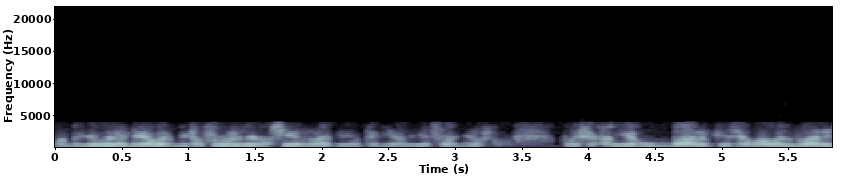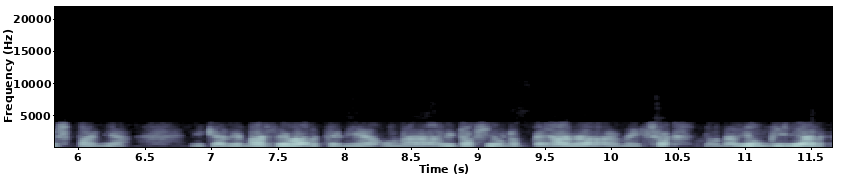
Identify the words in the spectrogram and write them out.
cuando yo veraneaba en Miraflores de la Sierra, que yo tenía 10 años, pues había un bar que se llamaba el Bar España, y que además de bar tenía una habitación pegada, anexa, donde había un billar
